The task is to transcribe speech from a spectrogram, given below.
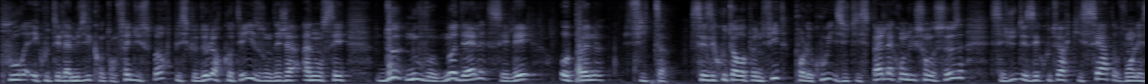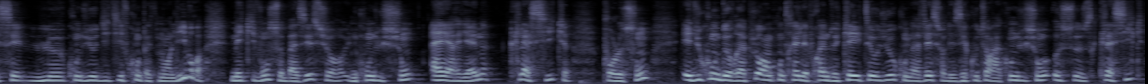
pour écouter de la musique quand on fait du sport, puisque de leur côté, ils ont déjà annoncé deux nouveaux modèles, c'est les Open Fit. Ces écouteurs OpenFit, pour le coup, ils n'utilisent pas de la conduction osseuse, c'est juste des écouteurs qui certes vont laisser le conduit auditif complètement libre, mais qui vont se baser sur une conduction aérienne classique pour le son. Et du coup, on ne devrait plus rencontrer les problèmes de qualité audio qu'on avait sur des écouteurs à conduction osseuse classique,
